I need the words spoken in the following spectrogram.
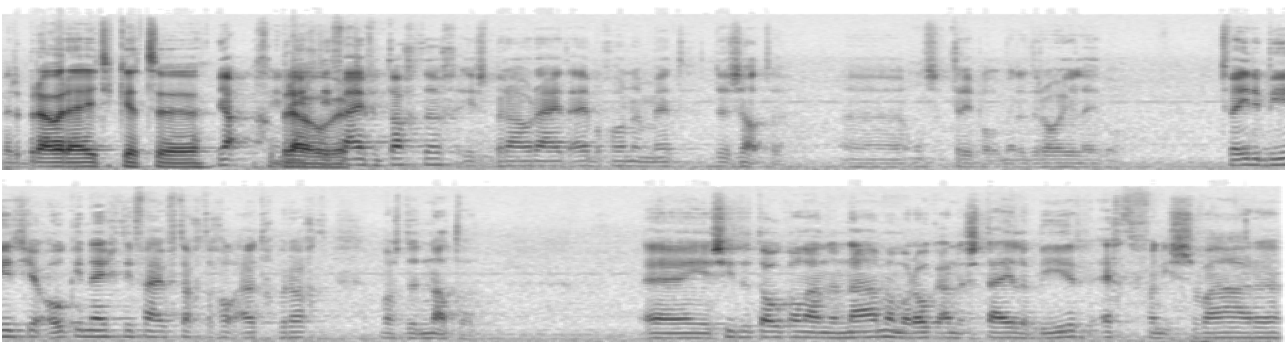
met het brouwerij-etiket uh, ja, gebrouwen in 1985 is brouwerij het ei begonnen met de zatte, uh, onze triple met het rode label. Het tweede biertje, ook in 1985 al uitgebracht, was de natte. En je ziet het ook al aan de namen, maar ook aan de stijle bier. Echt van die zware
